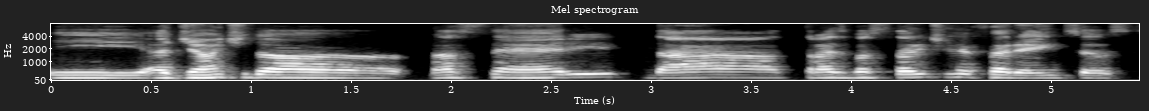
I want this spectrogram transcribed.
E adiante da, da série, dá, traz bastante referências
